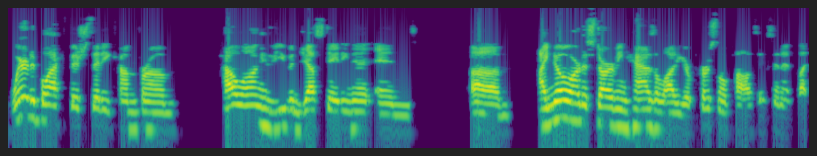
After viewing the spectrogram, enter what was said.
where did Blackfish City come from? How long have you been gestating it? And um, I know Art of Starving has a lot of your personal politics in it, but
